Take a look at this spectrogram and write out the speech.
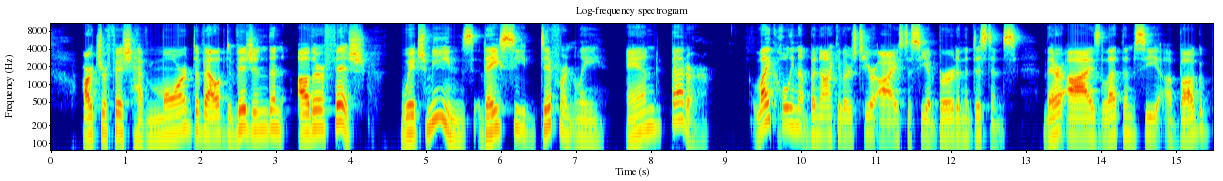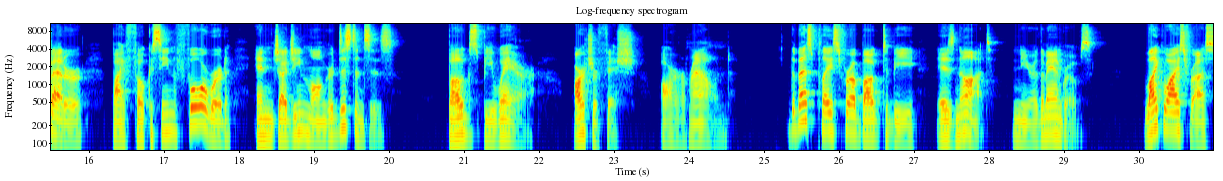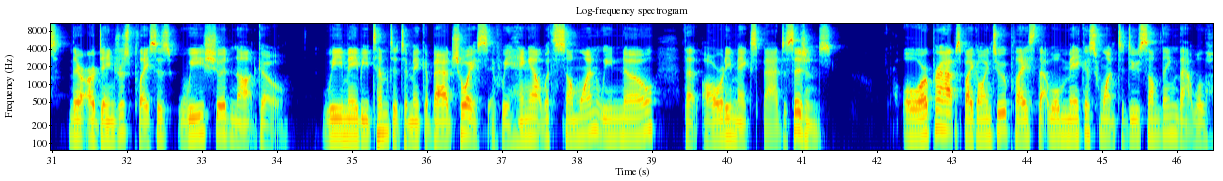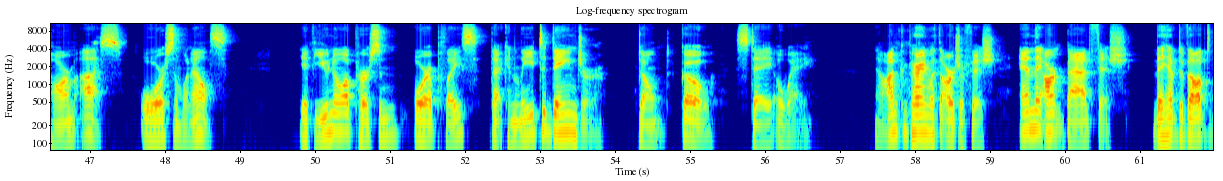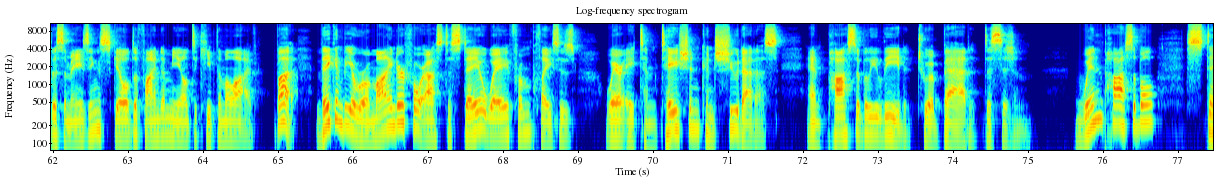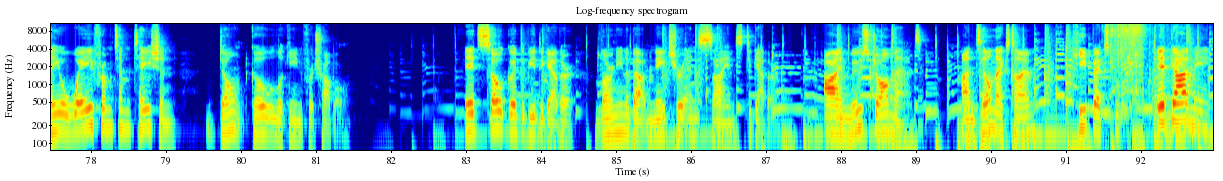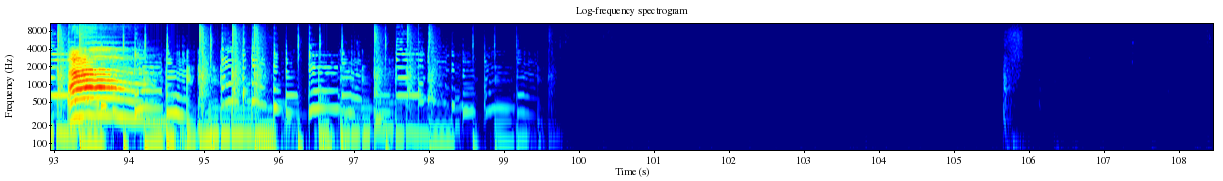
archerfish have more developed vision than other fish. which means they see differently and better. Like holding up binoculars to your eyes to see a bird in the distance, their eyes let them see a bug better by focusing forward and judging longer distances. Bugs beware, archerfish are around. The best place for a bug to be is not near the mangroves. Likewise, for us, there are dangerous places we should not go. We may be tempted to make a bad choice if we hang out with someone we know that already makes bad decisions. Or perhaps by going to a place that will make us want to do something that will harm us or someone else. If you know a person or a place that can lead to danger, don't go. Stay away. Now, I'm comparing with the archerfish, and they aren't bad fish. They have developed this amazing skill to find a meal to keep them alive. But they can be a reminder for us to stay away from places where a temptation can shoot at us and possibly lead to a bad decision. When possible, stay away from temptation. Don't go looking for trouble. It's so good to be together, learning about nature and science together. I'm Moose Jaw Matt. Until next time, keep exp- It got me! Ah!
